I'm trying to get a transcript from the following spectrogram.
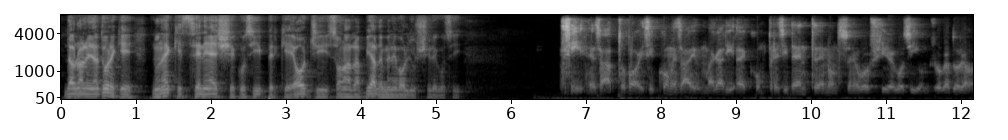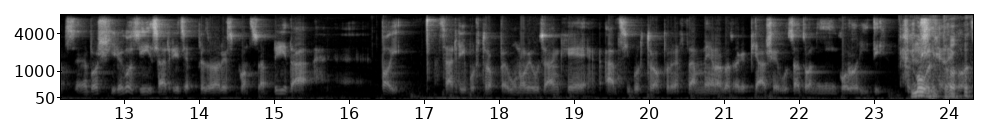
da un allenatore che non è che se ne esce così perché oggi sono arrabbiato e me ne voglio uscire così. Sì, esatto, poi siccome sai, magari ecco, un presidente non se ne può uscire così, un giocatore non se ne può uscire così, Sarri si è preso la responsabilità, eh, poi Sarri purtroppo è uno che usa anche, anzi purtroppo in realtà a me è una cosa che piace, usa toni coloriti. Molto.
